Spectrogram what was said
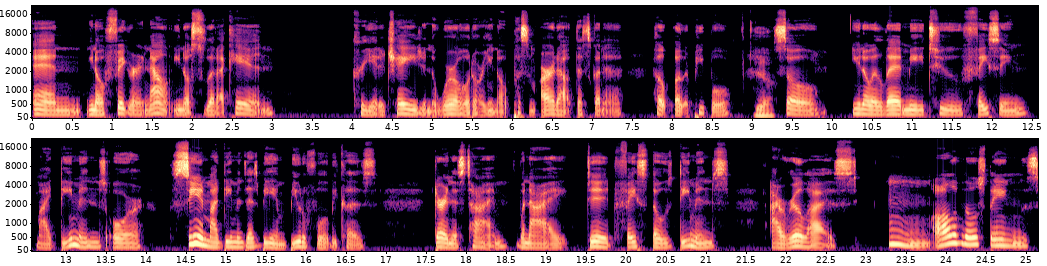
and you know figuring out you know so that i can create a change in the world or you know put some art out that's gonna help other people yeah, so you know it led me to facing my demons or seeing my demons as being beautiful because during this time when i did face those demons i realized mm, all of those things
